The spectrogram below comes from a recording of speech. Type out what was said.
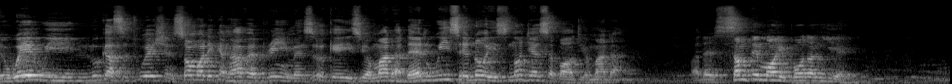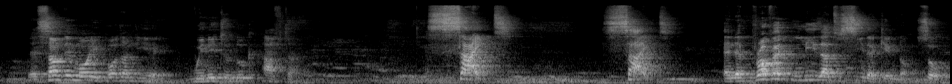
the way we look at situations, somebody can have a dream and say, okay, it's your mother. Then we say, no, it's not just about your mother. But there's something more important here. There's something more important here we need to look after. Sight. Sight. And the prophet leads us to see the kingdom. So,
